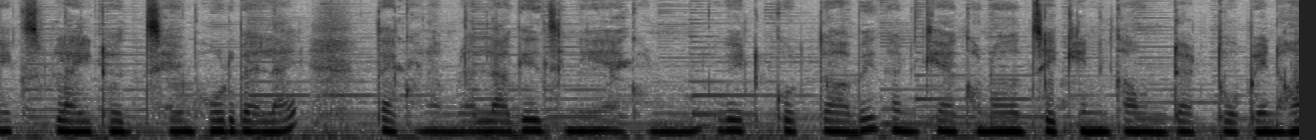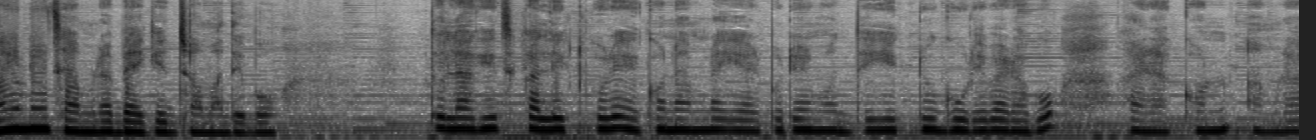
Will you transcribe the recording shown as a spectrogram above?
নেক্সট ফ্লাইট হচ্ছে ভোরবেলায়। তো এখন আমরা লাগেজ নিয়ে এখন ওয়েট করতে হবে, কারণ কি এখনও চেক ইন কাউন্টার তো ওপেন হয়নি যে আমরা ব্যাগের জমা দেব। তো লাগেজ কালেক্ট করে এখন আমরা এয়ারপোর্টের মধ্যেই একটু ঘুরে বেড়াবো। আর এখন আমরা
